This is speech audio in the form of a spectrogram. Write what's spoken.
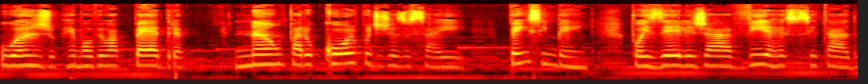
O anjo removeu a pedra não para o corpo de Jesus sair. Pensem bem, pois ele já havia ressuscitado.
